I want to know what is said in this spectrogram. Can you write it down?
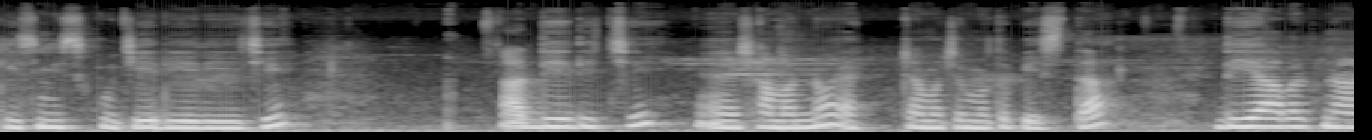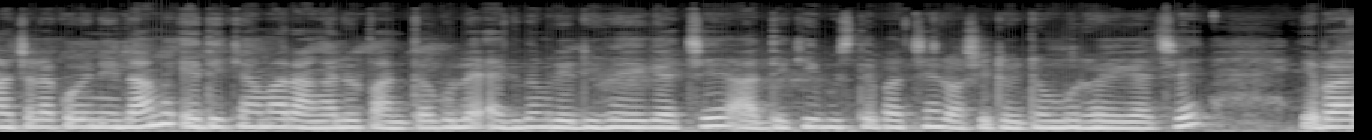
কিশমিশ কুচিয়ে দিয়ে দিয়েছি। আর দিয়ে দিচ্ছি সামান্য এক চামচের মতো পেস্তা। দিয়ে আবার নাড়াচাড়া করে নিলাম। এদিকে আমার রাঙালুর পান্তাগুলো একদম রেডি হয়ে গেছে। আর দেখি বুঝতে পারছেন, রসে টইটম্বুর হয়ে গেছে। এবার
